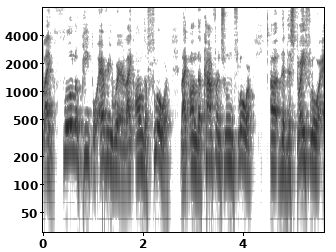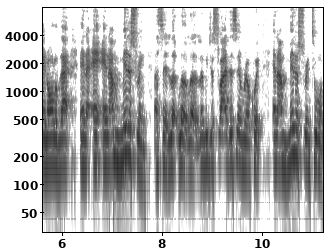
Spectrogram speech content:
like full of people everywhere, like on the floor, like on the conference room floor, uh, the display floor, and all of that. And, and, and I'm ministering. I said, look, look, look. Let me just slide this in real quick. And I'm ministering to him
